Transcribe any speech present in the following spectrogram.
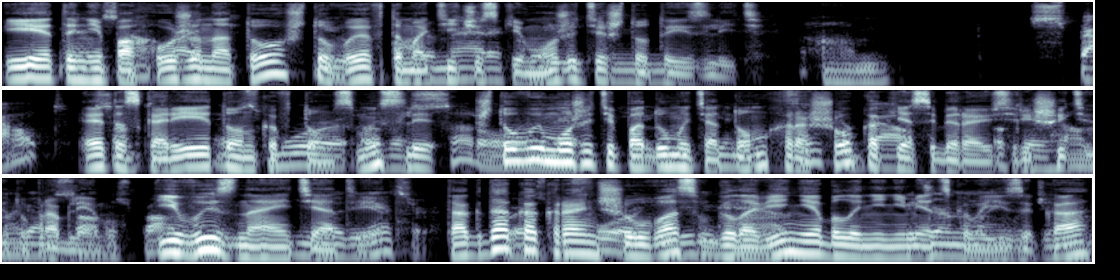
И это не похоже на то, что вы автоматически можете что-то излить. Это скорее тонко в том смысле, что вы можете подумать о том, хорошо, как я собираюсь решить эту проблему. И вы знаете ответ. Тогда как раньше у вас в голове не было ни немецкого языка,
